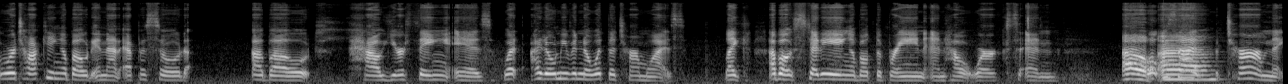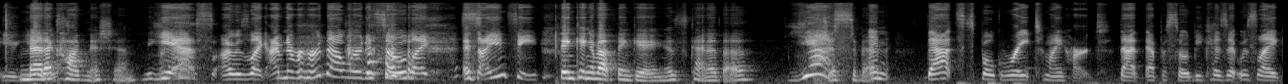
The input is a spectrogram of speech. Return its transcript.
were talking about in that episode about how your thing is what I don't even know what the term was, like about studying about the brain and how it works and Oh, what was um, that term that you used? Metacognition. Yes, I was like, I've never heard that word. It's so like It's- sciencey. Thinking about thinking is kind of the Yes, gist of it. and that spoke right to my heart. That episode because it was like,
